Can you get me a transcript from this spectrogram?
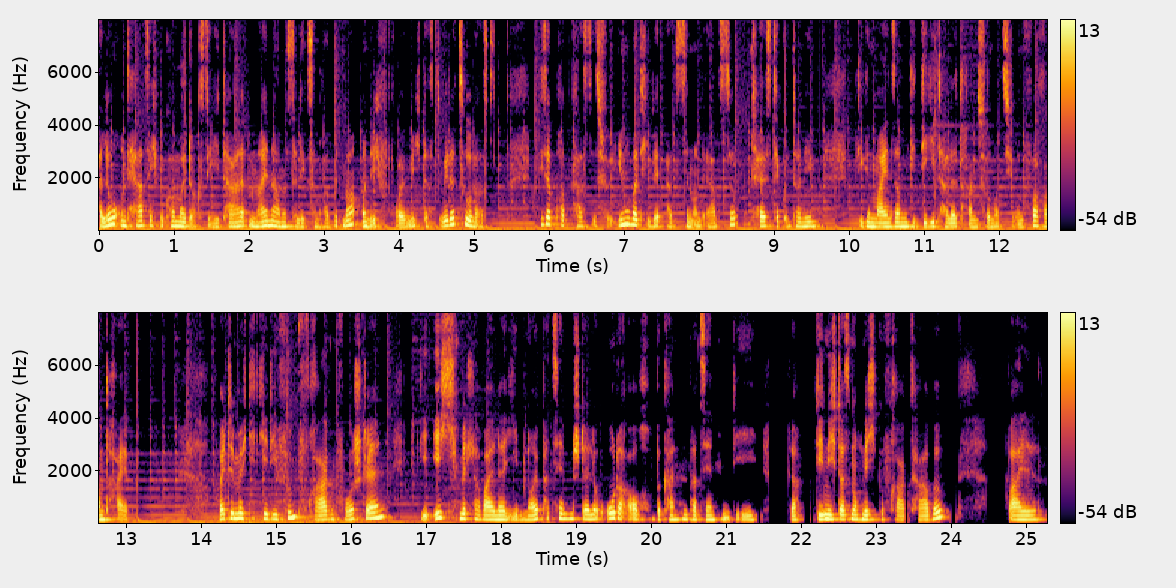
Hallo und herzlich willkommen bei Docs Digital. Mein Name ist Alexandra Wittmer und ich freue mich, dass du wieder zuhörst. Dieser Podcast ist für innovative Ärztinnen und Ärzte und Health-Tech-Unternehmen, die gemeinsam die digitale Transformation vorantreiben. Heute möchte ich dir die fünf Fragen vorstellen, die ich mittlerweile jedem Neupatienten stelle oder auch bekannten Patienten, die ja, denen ich das noch nicht gefragt habe, weil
